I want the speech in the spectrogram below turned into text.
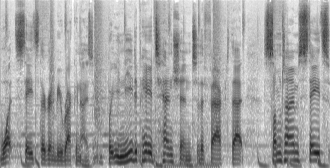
what states they're going to be recognizing. But you need to pay attention to the fact that sometimes states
